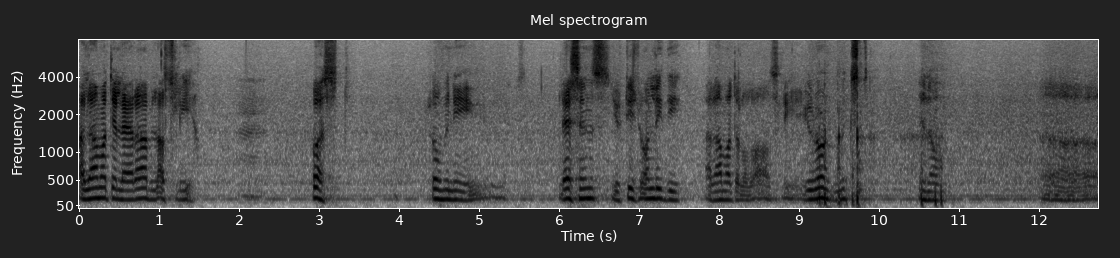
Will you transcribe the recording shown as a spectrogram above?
علامة الإعراب الأصلية first so many lessons you teach only the علامة الأصلية you don't mix you know uh,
